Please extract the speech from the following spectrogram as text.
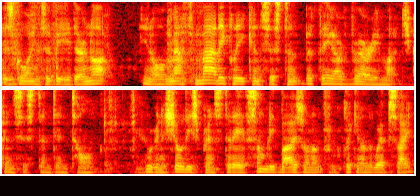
is going to be, they're not, you know, mathematically consistent, but they are very much consistent in tone. We're going to show these prints today. If somebody buys one from clicking on the website,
